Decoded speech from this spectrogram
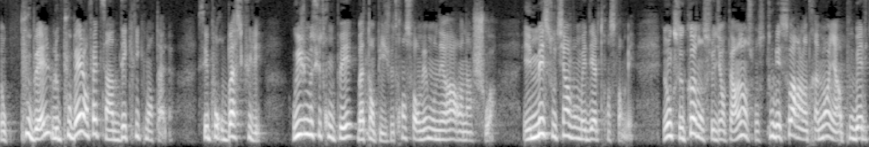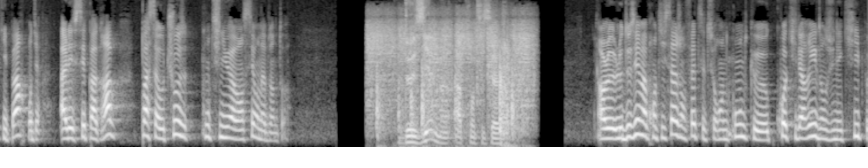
Donc poubelle, le poubelle en fait c'est un déclic mental. C'est pour basculer. Oui, je me suis trompé, bah tant pis, je vais transformer mon erreur en un choix. Et mes soutiens vont m'aider à le transformer. donc ce code, on se le dit en permanence. Je pense tous les soirs à l'entraînement, il y a un poubelle qui part pour dire allez, c'est pas grave, passe à autre chose, continue à avancer, on a besoin de toi. Deuxième apprentissage. Alors le, deuxième apprentissage, en fait, c'est de se rendre compte que quoi qu'il arrive dans une équipe,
